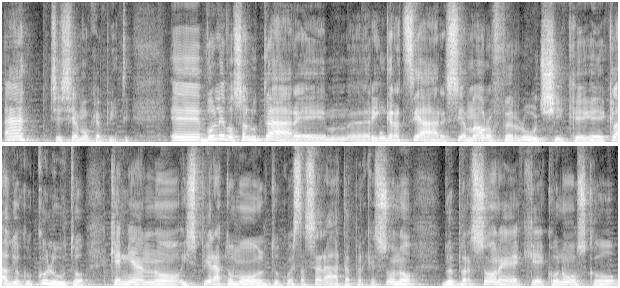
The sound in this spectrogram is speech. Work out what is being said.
eh, ci siamo capiti. Eh, volevo salutare e mm, ringraziare sia Mauro Ferrucci che Claudio Cuccoluto che mi hanno ispirato molto questa serata perché sono due persone che conosco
